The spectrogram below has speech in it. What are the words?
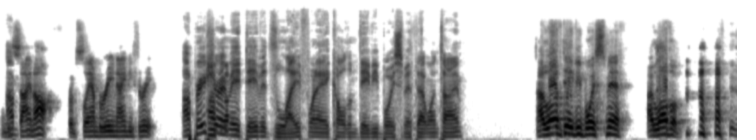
We I'm- sign off from Slamboree 93. I'm pretty sure I made David's life when I called him Davey Boy Smith that one time. I love Davey Boy Smith. I love him.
